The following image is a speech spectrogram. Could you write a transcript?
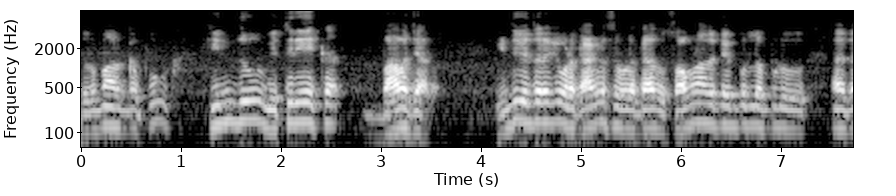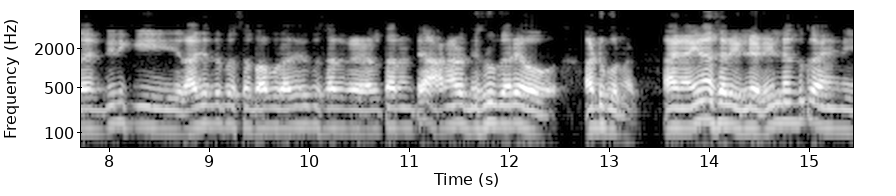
దుర్మార్గపు హిందూ వ్యతిరేక భావజాలం. హిందూ వ్యతిరేక కూడా కాంగ్రెస్ కూడా కాదు. సోమనాథ టెంపుల్ అప్పుడు దీనికి రాజేంద్ర ప్రసాద్ బాబు రాజేంద్ర ప్రసాద్ గారు వెళ్తారంటే ఆనాడు నెహ్రూ గారే అడ్డుకున్నాడు. ఆయన అయినా సరే వెళ్ళాడు. వెళ్ళినందుకు ఆయన్ని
